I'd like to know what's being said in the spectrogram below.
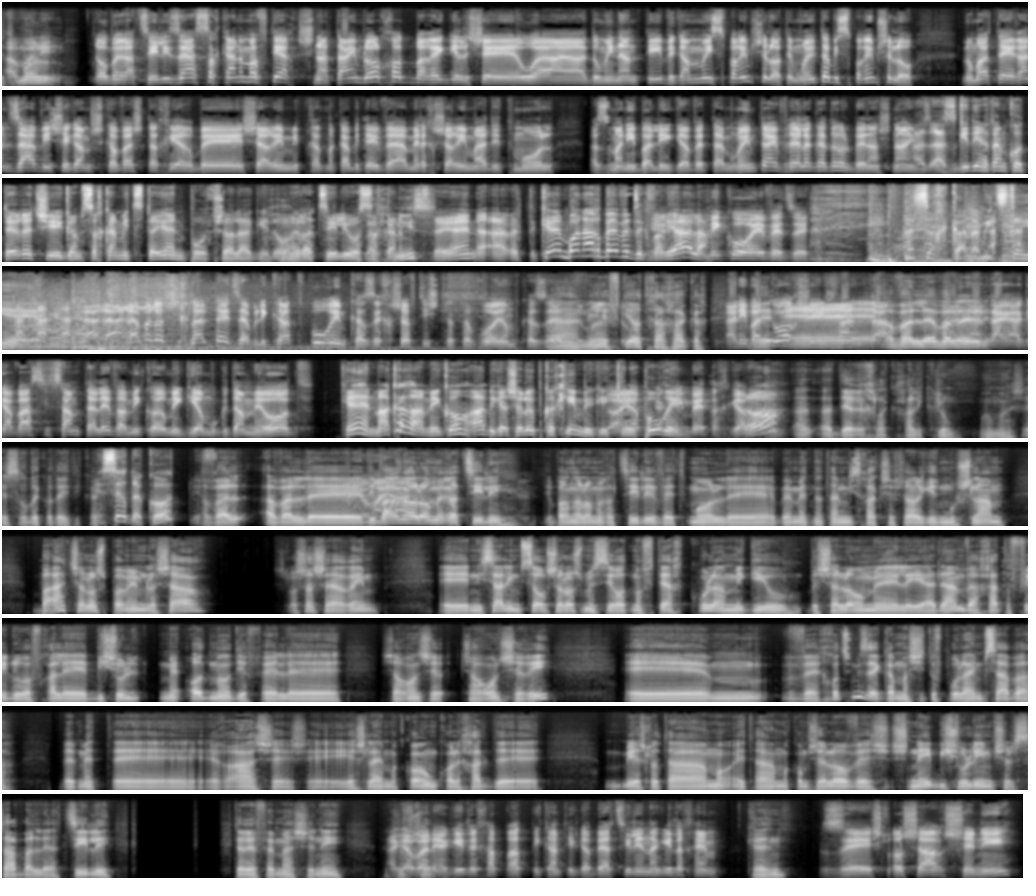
אתמול, אבל עומר אצילי זה השחקן המבטיח, שנתיים לא הולכות ברגל שהוא היה דומיננטי, וגם המספרים שלו, אתם רואים את המספרים שלו. לעומת ערן זהבי שגם כבש את הכי הרבה שערים מבחינת מכבי תל אביב והיה מלך שערים עד אתמול, הזמני בליגה, ואתם רואים את ההבדל הגדול בין השניים. אז, אז גידי נתן כותרת שהיא גם שחקן מצטיין פה, אפשר להגיד. נכון. עומר אצילי הוא השחקן להכניס? המצטיין. אה, כן, בוא נערבב את זה כבר, יאללה. מיקו אוהב את זה. השחקן המצטיין. למה לא שכללת את זה, אבל לקראת פורים כזה, חשבתי שאתה תבוא היום כזה. אה, אני. אפתיע אותך אחר כך. אני בטוח אה, שהכנת. אבל אגב, אסי, שמת לב, המיקו היום הגיע מוקדם מאוד. כן, מה קרה, מיקו? אה, בגלל שלא היו פקקים, לא כי היה פורים. פקקים בטח גם. לא? אה? הדרך לקחה לי כלום ממש עשר דקות הייתי כאן. עשר דקות? אבל אבל אה, דיברנו היה- על עומר אצילי דיברנו על עומר אצילי ואתמול אה, באמת נתן משחק שאפשר להגיד מושלם בעט שלוש פעמים לשער שלושה שערים ניסה למסור שלוש מסירות מפתח כולם הגיעו בשלום ליעדם ואחת אפילו הפכה לבישול מאוד מאוד יפה לשרון שרי וחוץ מזה גם השיתוף פעולה עם סבא באמת אה, הראה ש, שיש להם מקום כל אחד אה, יש לו את המקום שלו ושני בישולים של סבא לאצילי. יותר יפה מהשני. אני אגב, אני אגיד לך פרט פיקנטי לגבי אצילי, נגיד לכם. כן. זה שלוש שער שני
